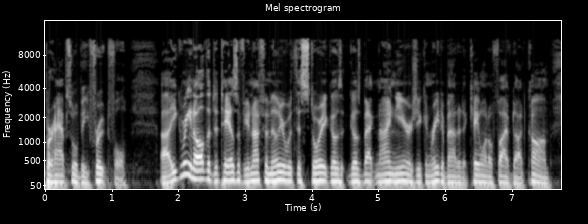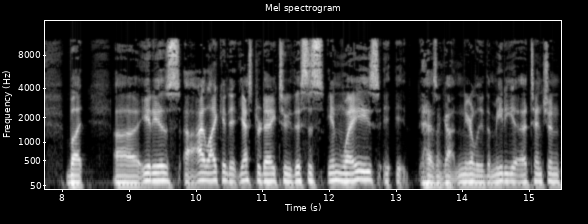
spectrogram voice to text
perhaps will be fruitful. Uh, you can read all the details if you're not familiar with this story. It goes it goes back nine years. You can read about it at k105.com. but uh, it is. I likened it yesterday to this is in ways it, it, hasn't gotten nearly the media attention,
